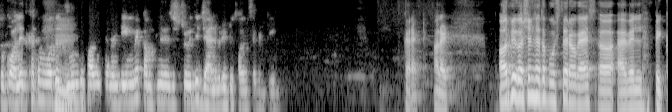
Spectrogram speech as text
तो कॉलेज खत्म हुआ था जून 2017 में कंपनी रजिस्टर हुई थी जनवरी 2017 करेक्ट ऑलराइट और भी क्वेश्चंस है तो पूछते रहो guys I will pick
